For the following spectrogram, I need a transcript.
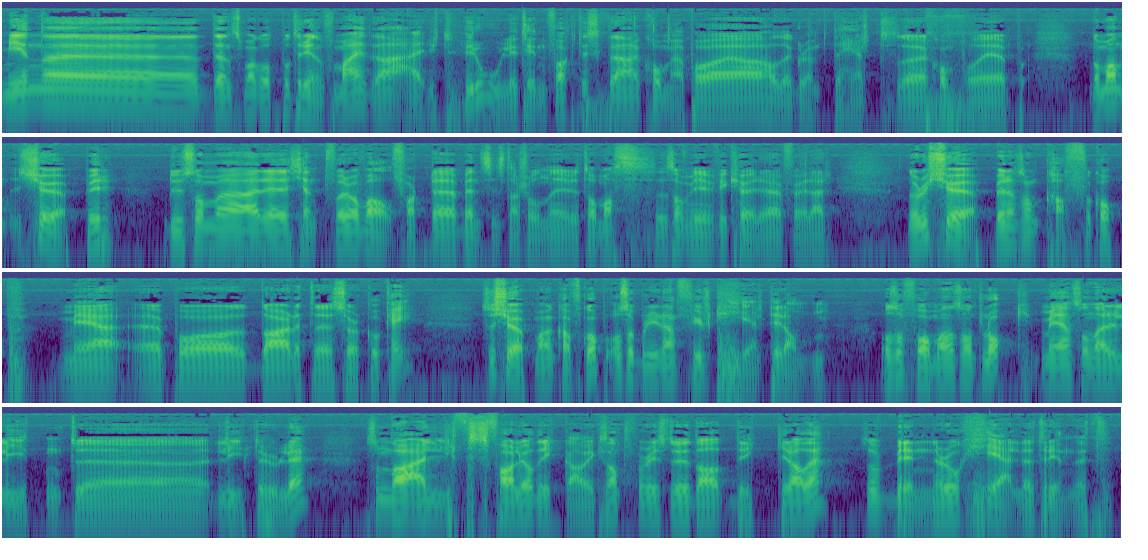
Min eh, Den som har gått på trynet for meg, den er utrolig tynn, faktisk. Den kom jeg på. Jeg hadde glemt det helt. Det. Når man kjøper Du som er kjent for å valfarte bensinstasjoner, Thomas, som vi fikk høre før her. Når du kjøper en sånn kaffekopp med eh, på Da er dette Circle K. Så kjøper man en kaffekopp, og så blir den fylt helt til randen. Og så får man et sånt lokk med en sånn liten, uh, lite hull i. Som da er livsfarlig å drikke av. ikke sant? For hvis du da drikker av det, så brenner du hele trynet ditt.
